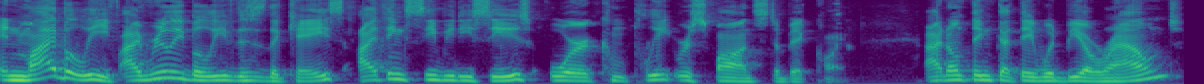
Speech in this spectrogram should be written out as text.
In my belief, I really believe this is the case. I think CBDCs were a complete response to Bitcoin. I don't think that they would be around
